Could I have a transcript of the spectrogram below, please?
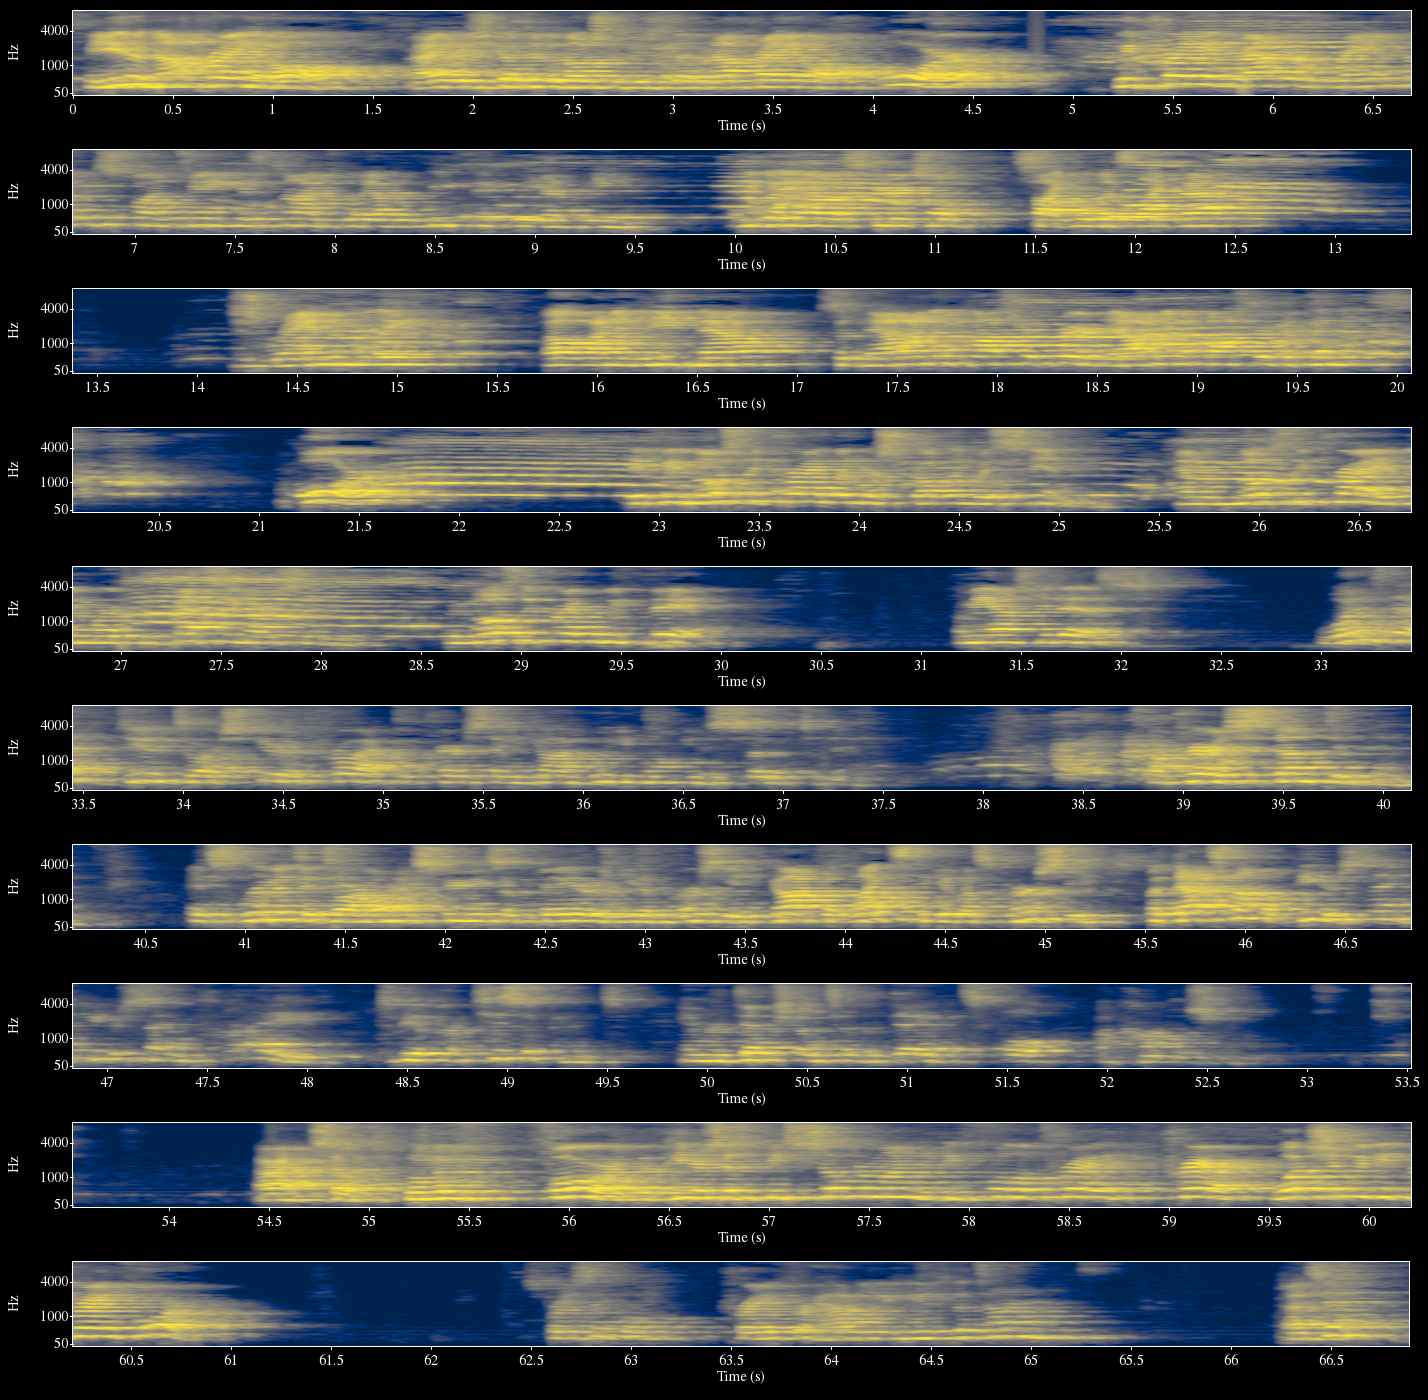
You're either not praying at all, right? We just go through the motions, we just say we're not praying at all, or we pray in rather random, spontaneous times whenever we think we have need. Anybody have a spiritual cycle that's like that? Just randomly, oh, I'm in need now, so now I'm in a posture of prayer, now I'm in a posture of dependence. Or if we mostly pray when we're struggling with sin, and we mostly pray when we're confessing our sin, we mostly pray when we fail. Let me ask you this. What does that do to our spirit of proactive prayer saying, God, who do you want me to serve today? Our prayer is stunted then. It's limited to our own experience of failure and need of mercy. And God delights to give us mercy, but that's not what Peter's saying. Peter's saying, pray to be a participant in redemption until the day of its full accomplishment. All right, so we'll move forward, but Peter says, be sober minded, be full of pray, prayer. What should we be praying for? It's pretty simple. Pray for how you use the time. That's it.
